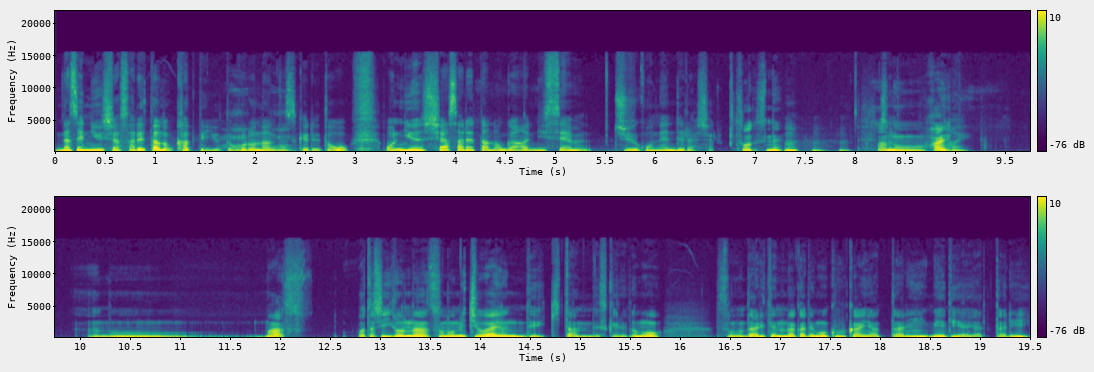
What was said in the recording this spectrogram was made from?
なぜ入社されたのかっていうところなんですけれど、うんうん、入社されたのが2015年でいらっしゃる。そうですね。うんうんうん、あのはい、はい、あのまあ私いろんなその道を歩んできたんですけれども。その代理店の中でも空間やったりメディアやったり、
